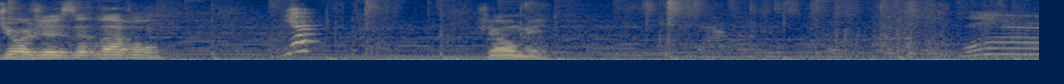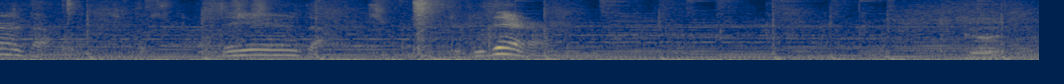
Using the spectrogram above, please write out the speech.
Georgia, is it level? Yep. Show me. That one's supposed to be there, that one's supposed to be there, that one's supposed to be there. Good.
